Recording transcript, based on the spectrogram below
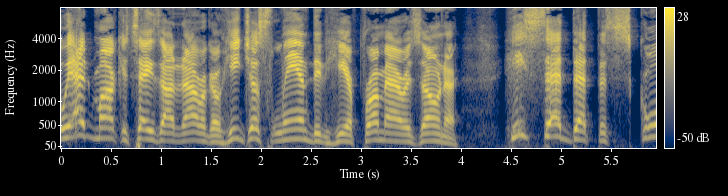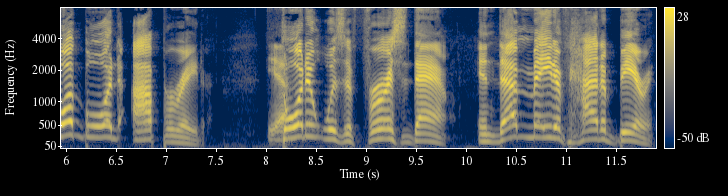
we had Marcus Hayes out an hour ago. He just landed here from Arizona. He said that the scoreboard operator Yeah. thought it was a first down, and that may have had a bearing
